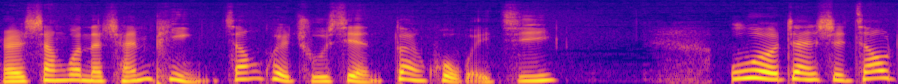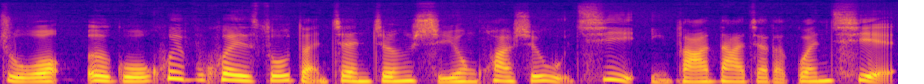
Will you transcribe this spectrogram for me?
而相关的产品将会出现断货危机。乌俄战事焦灼，俄国会不会缩短战争，使用化学武器，引发大家的关切。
